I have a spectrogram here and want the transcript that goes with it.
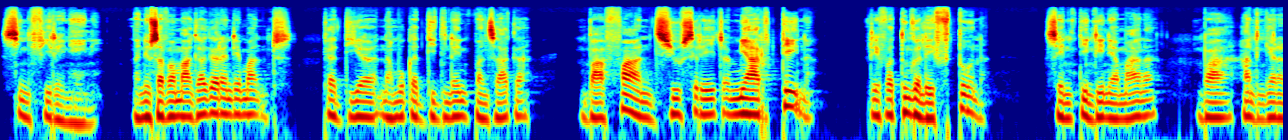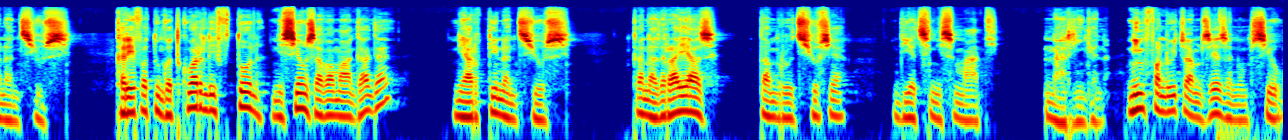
sy ny fireneny. Naneho zava-mahagaga ary Andriamanitra ka dia namoaka didy indray ny mpanjaka mba hahafahan'ny Jiosy rehetra miaro tena rehefa tonga ilay fotoana izay notendren'i Hamana mba handringanana ny Jiosy. Ka rehefa tonga tokoa àry ilay fotoana, niseho ny zava-mahagaga niaro tena ny Jiosy, ka na iray aza tamin'ireo Jiosy dia tsy nisy maty na ringana. Ny mifanohitra amin'izay aza no miseho,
